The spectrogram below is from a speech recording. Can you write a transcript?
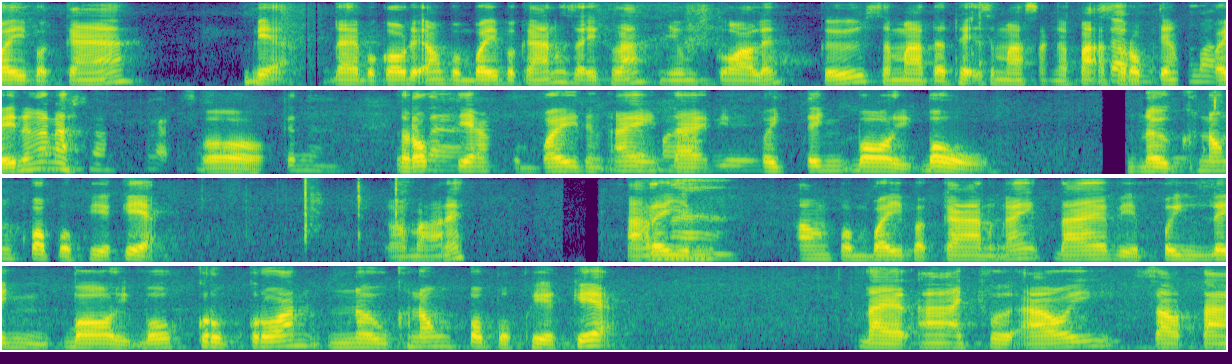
8ប្រការមគ្គដែលប្រកបដោយអង្គ8ប្រការហ្នឹងស្អីខ្លះខ្ញុំស្គាល់ទេគឺសមាធិសមាសង្កបៈសរុបទាំង8ហ្នឹងណាអូសរុបទាំង8នឹងឯងដែលពេញទិញបរិបូរនៅក្នុងពពភាគៈដល់បានទេអរិយអង្គ8ប្រការនឹងឯងដែលវាពេញលេញបរិបូរគ្រប់គ្រាន់នៅក្នុងពពភាគៈ ដែលអាចធ្វើឲ្យសោតា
